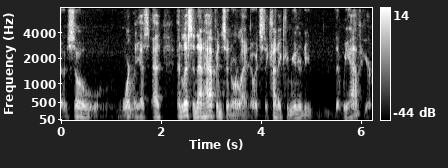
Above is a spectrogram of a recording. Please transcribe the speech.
uh, so warmly as, as and listen that happens in Orlando. It's the kind of community that we have here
